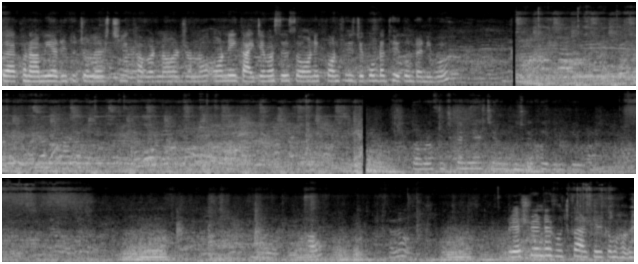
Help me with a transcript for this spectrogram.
তো এখন আমি আর ঋতু চলে আসছি খাবার নেওয়ার জন্য। অনেক আইটেম আছে সো অনেক কনফিউজ যে কোনটা থেকে কোনটা নিব। তো আমরা ফুচকা নিয়ে আসছি আমি ফুচকা খেয়ে দিন কীরকম খাও হ্যালো রেস্টুরেন্টের ফুচকা আর কীরকম হবে?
